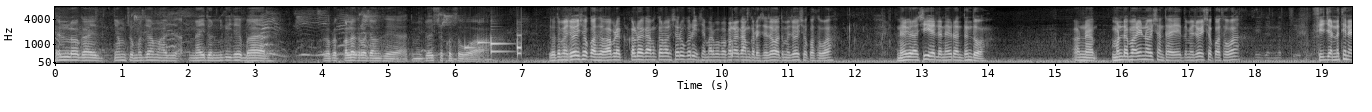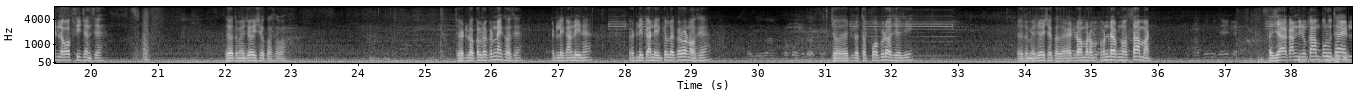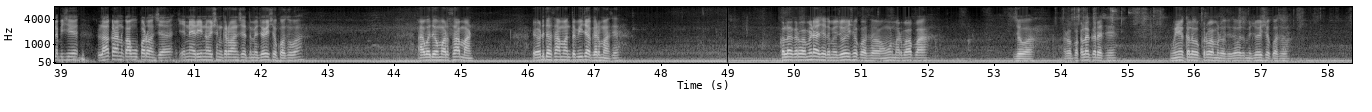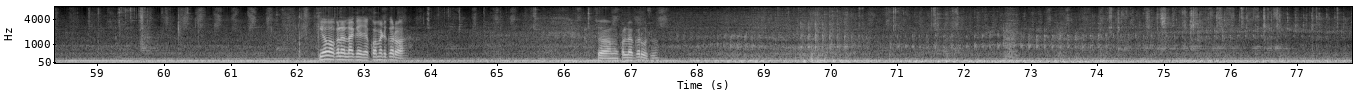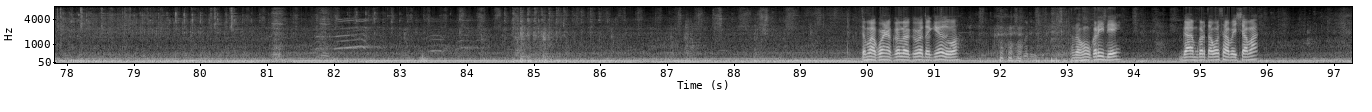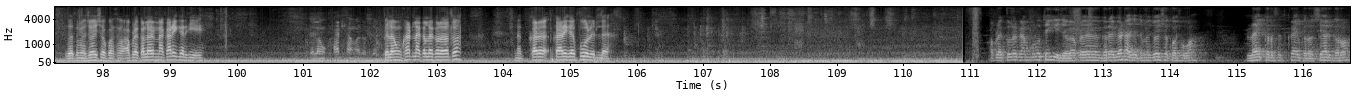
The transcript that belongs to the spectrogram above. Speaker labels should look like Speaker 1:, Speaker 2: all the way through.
Speaker 1: Hello ગાય કેમ છો? મજામાં? આજે નાઈ તો નીકળી જાય બહાર. આપણે કલર કરવા જવાનું છે. તમે જોઈ શકો છો. જો તમે જોઈ શકો છો, આપણે કલર કામ કરવાનું શરૂ કરીએ છીએ. મારા પપ્પા કલર કામ કરે છે. જો, તમે જોઈ શકો છો, આ. નવીરા છીએ એટલે નવીરાનો ધંધો. અને મંડપમાં રિનોવેશન થાય એ તમે જોઈ શકો છો, આ. સિઝન નથી ને એટલે ઓફ સિઝન છે. જો, તમે જોઈ શકો છો જો, એટલો કલર કરી નાખ્યો છે. એટલી કાંડીને એટલી કાંડીને કલર કરવાનો છે. જો એટલો થપ્પો પીડ્યો છે હજી. તમે જોઈ શકો છો. એટલો અમારો મંડપનો સામાન. હજી આ કાંડીનું કામ પૂરું થાય એટલે પછી લાકડાનું કામ ઉપાડવાનું છે. એને રિનોવેશન કરવાનું છે, તમે જોઈ શકો છો આ આ બધો અમારો સામાન. એ અડધો સામાન તો બીજા ઘરમાં છે. કલર કરવા મળ્યા છે, તમે જોઈ શકો છો. હું મારા બાપા. જોવા મારા બાપા કલર કરે છે. હું અહીંયા કલર કરવા મળ્યો છે. તો તમે જોઈ શકો છો. કેવો કલર લાગે છે? કોમેન્ટ કરો. જો હું કલર કરું છું. તમારે કોઈને કલર કહેવાય તો કહેજો. તો હું કરી દે. ગામ કરતાં ઓછા પૈસામાં. જો તમે જોઈ શકો છો આપણે કલરના કારીગર છીએ.
Speaker 2: પહેલાં હું ખાટલામાં હતો
Speaker 1: પહેલાં હું ખાટલા કલર કરતો હતો. ને કર- કારીગર ફૂલ એટલે. આપણે કલર કામ પૂરું થઈ ગયું છે. હવે આપણે ઘરે બેઠા છીએ તમે જોઈ શકો છો. લાઈક કરો સબસ્ક્રાઈબ કરો શેર કરો.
